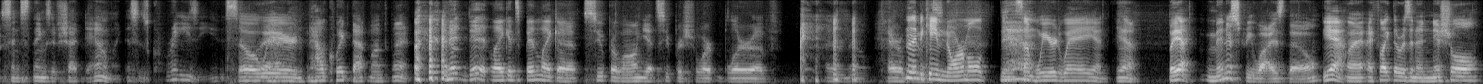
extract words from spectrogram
since things have shut down. Like this is crazy. so weird. And how quick that month went. and it did. Like it's been like a super long yet super short blur of I don't know terrible. and then it became normal in Yeah. some weird way, and Yeah. But yeah, ministry wise though, yeah, I, I feel like there was an initial,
